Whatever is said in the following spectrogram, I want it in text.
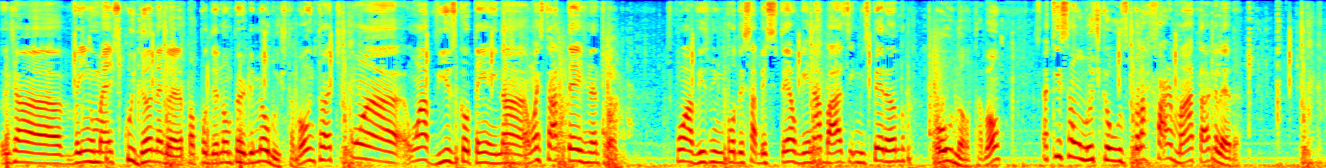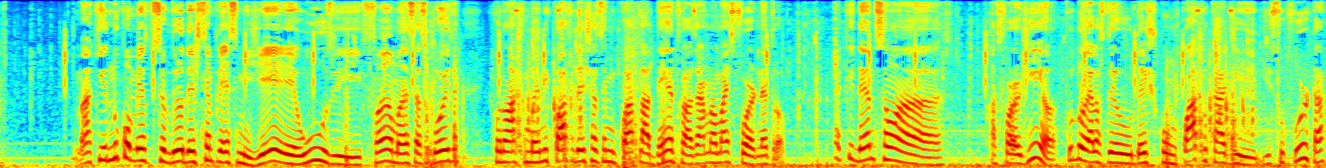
eu já venho mais cuidando, né, galera, pra poder não perder meu luxo, tá bom? Então é tipo uma, um aviso que eu tenho aí, na, uma estratégia, né, tropa? Tipo um aviso pra poder saber se tem alguém na base me esperando ou não, tá bom? Aqui são loot que eu uso pra farmar, tá, galera? Aqui no começo do servidor eu deixo sempre SMG, Uzi, Fama, essas coisas. Quando eu acho uma M4, eu deixo as M4 lá dentro, as armas mais fortes, né, tropa? Aqui dentro são as, as forjinhas, ó. Tudo elas eu deixo com 4k de, de sulfur, tá?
